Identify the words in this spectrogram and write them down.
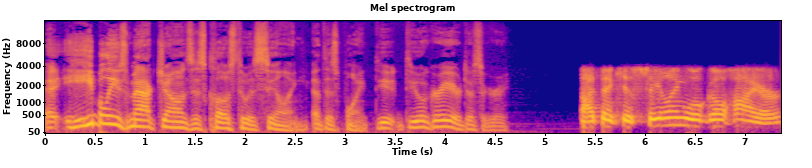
Uh, he believes Mac Jones is close to his ceiling at this point. Do you, do you agree or disagree? I think his ceiling will go higher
